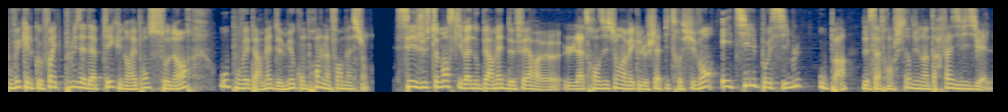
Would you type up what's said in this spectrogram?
pouvait quelquefois être plus adapté qu'une réponse sonore ou pouvait permettre de mieux comprendre l'information. C'est justement ce qui va nous permettre de faire euh, la transition avec le chapitre suivant. Est-il possible ou pas de s'affranchir d'une interface visuelle?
